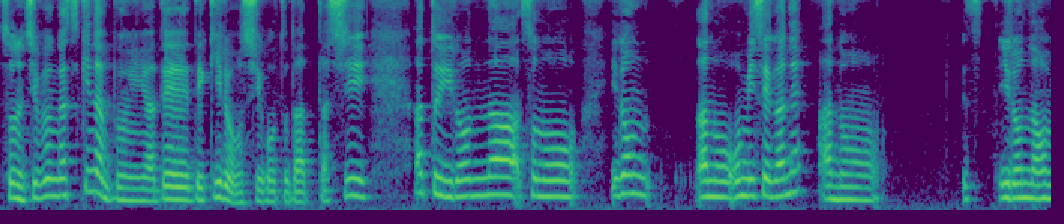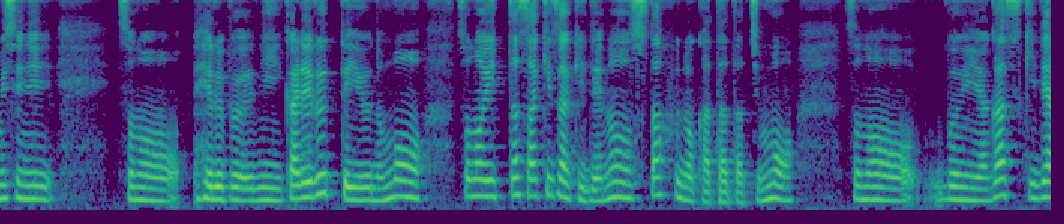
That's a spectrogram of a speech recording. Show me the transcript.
その自分が好きな分野でできるお仕事だったしあといろんなそのいろんあのお店がねあのいろんなお店にそのヘルプに行かれるっていうのもその行った先々でのスタッフの方たちもその分野が好きで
